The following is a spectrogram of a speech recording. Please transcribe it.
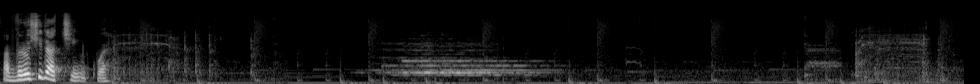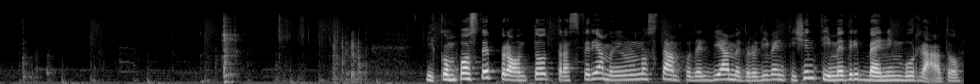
a velocità 5 Il composto è pronto, trasferiamolo in uno stampo del diametro di 20 cm ben imburrato.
